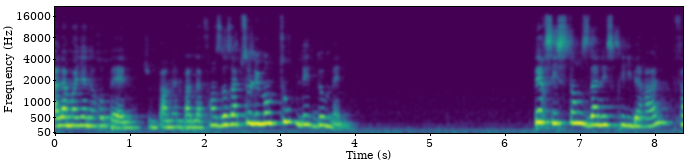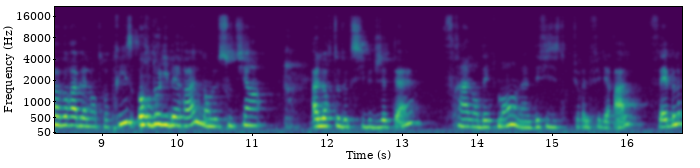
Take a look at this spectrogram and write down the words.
à la moyenne européenne, je ne parle même pas de la France, dans absolument tous les domaines. Persistance d'un esprit libéral favorable à l'entreprise, ordolibéral dans le soutien à l'orthodoxie budgétaire, frein à l'endettement, on a un déficit structurel fédéral faible,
